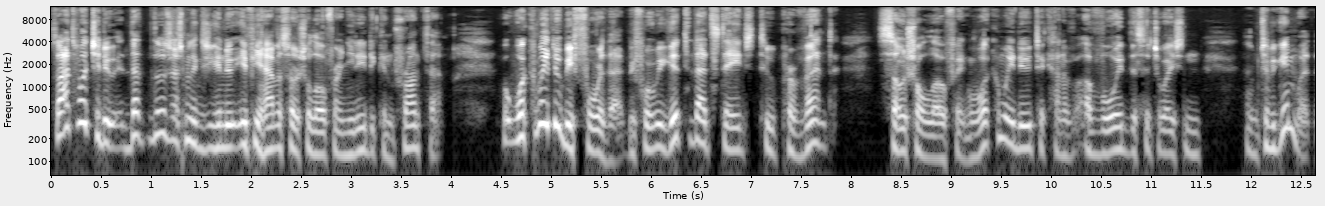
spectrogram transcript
So that's what you do. That, those are some things you can do if you have a social loafer and you need to confront them. But what can we do before that, before we get to that stage to prevent social loafing? What can we do to kind of avoid the situation um, to begin with?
